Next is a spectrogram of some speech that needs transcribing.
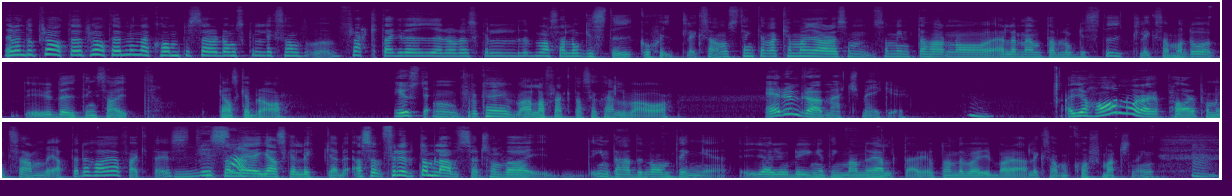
Nej men då pratade, pratade jag med mina kompisar och de skulle liksom frakta grejer och det skulle massa logistik och skit liksom. Så tänkte jag vad kan man göra som, som inte har något element av logistik liksom och då är ju dating ganska bra. Just det. Mm, för då kan ju alla frakta sig själva och Är du en bra matchmaker? Mm. Jag har några par på mitt samvete, det har jag faktiskt. Mm. som är ganska lyckade. Alltså förutom Lovesearch som var, inte hade någonting, jag gjorde ingenting manuellt där utan det var ju bara liksom korsmatchning. Mm.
